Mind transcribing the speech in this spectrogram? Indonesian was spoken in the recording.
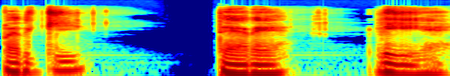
Pergi Tere Lie.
